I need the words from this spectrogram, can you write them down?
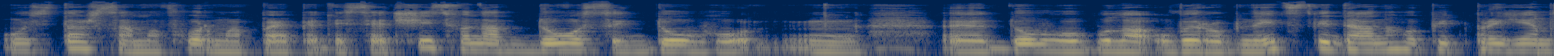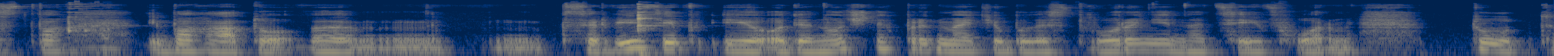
Ось та ж сама форма П-56, вона досить довго, е, довго була у виробництві даного підприємства, і багато е, сервізів і одиночних предметів були створені на цій формі. Тут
